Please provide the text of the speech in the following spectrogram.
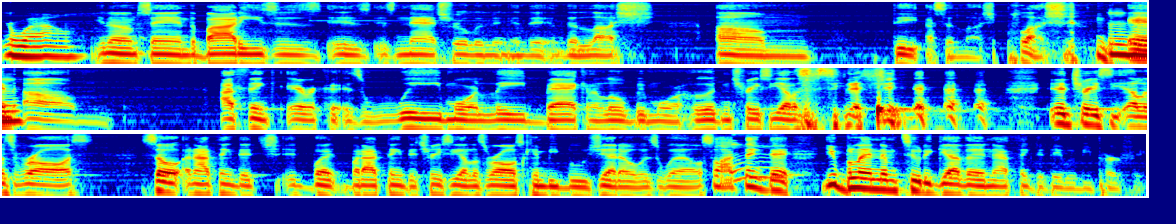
Wow. You know what I'm saying? The bodies is is is natural and the, and the, and the lush. Um the I said lush, plush. and um I think Erykah is way more laid back and a little bit more hood than Tracee Ellis. See that shit? and Tracee Ellis Ross. So, and I think that, but but I think that Tracee Ellis Ross can be Bougetto as well. So I think that mm-hmm. you blend them two together, and I think that they would be perfect.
